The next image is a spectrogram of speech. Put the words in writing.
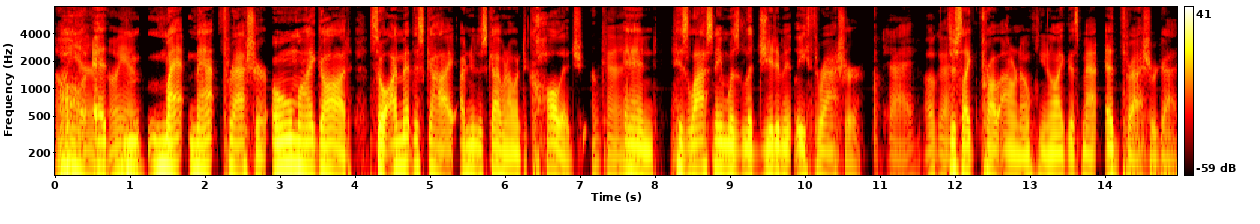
Oh, oh, yeah. Ed, oh yeah. M- Matt Matt Thrasher. Oh my God. So I met this guy. I knew this guy when I went to college, okay. and his last name was legitimately Thrasher. okay. Okay. Just like prob I don't know, you know, like this Matt Ed Thrasher guy.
